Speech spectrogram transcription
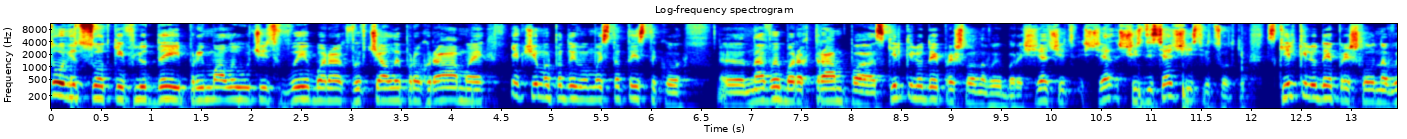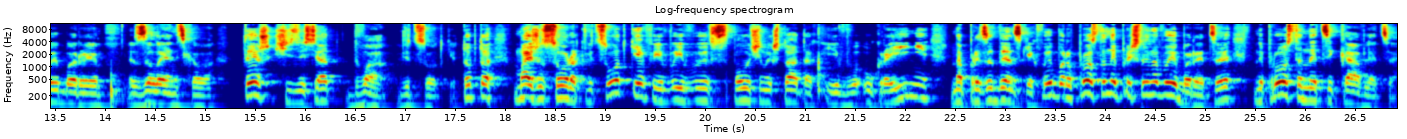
100% людей приймали участь в виборах, вивчали програми. Якщо ми подивимося статистику е, на виборах Трампа, скільки людей прийшло на вибори? 66%. Скільки людей прийшло на вибори Зеленського? Теж 62%. Тобто майже 40% і в, і в Сполучених Штатах, і в Україні на президентських виборах просто не прийшли на вибори. Це не просто не цікавляться,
